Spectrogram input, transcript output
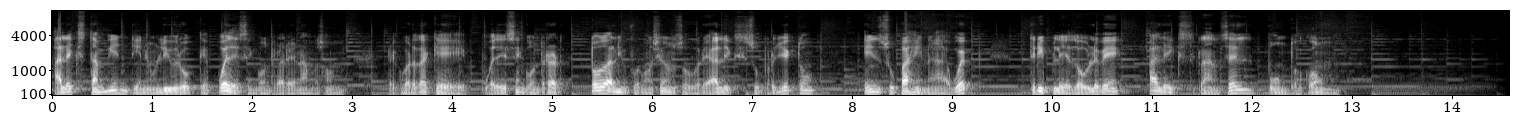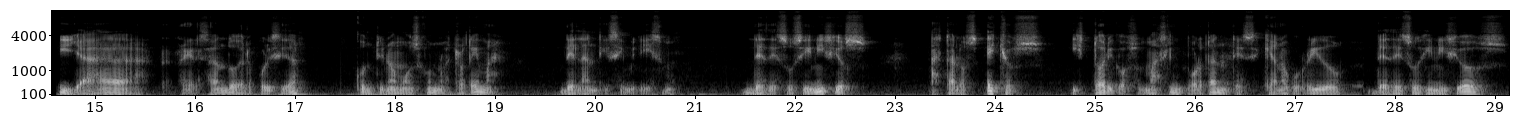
Alex también tiene un libro que puedes encontrar en Amazon. Recuerda que puedes encontrar toda la información sobre Alex y su proyecto en su página web www.alexrancel.com. Y ya regresando de la publicidad, continuamos con nuestro tema del antisemitismo. Desde sus inicios hasta los hechos históricos más importantes que han ocurrido, desde sus inicios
